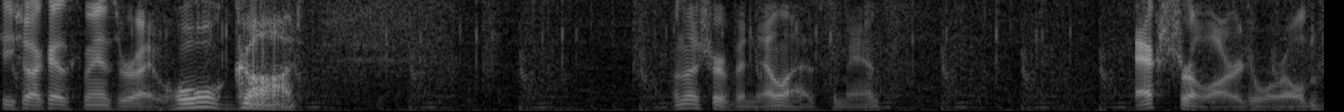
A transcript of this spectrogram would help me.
TShock has commands, right? Oh god. I'm not sure if Vanilla has commands. Extra large world.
